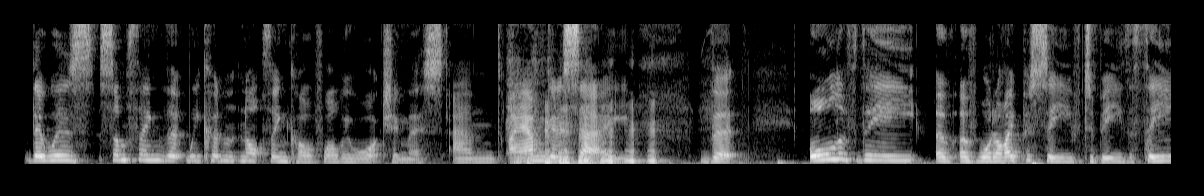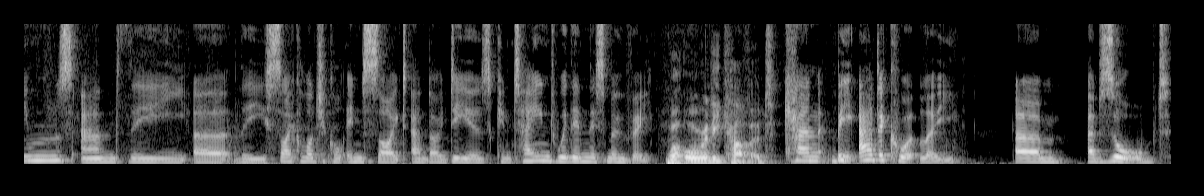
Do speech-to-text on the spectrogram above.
there was something that we couldn't not think of while we were watching this, and I am going to say that all of the of, of what I perceive to be the themes and the uh, the psychological insight and ideas contained within this movie We're already covered. can be adequately um, absorbed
